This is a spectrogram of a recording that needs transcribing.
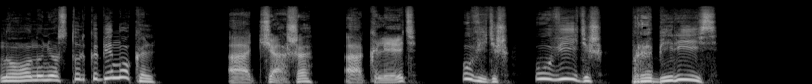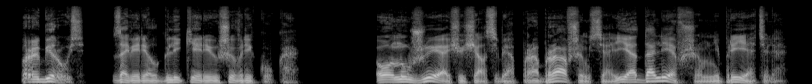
но он унес только бинокль». «А чаша? А клеть?» «Увидишь, увидишь, проберись». «Проберусь», — заверил Гликерию Шеврикука. Он уже ощущал себя пробравшимся и одолевшим неприятеля.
